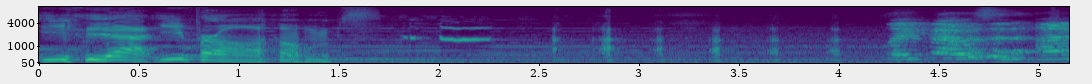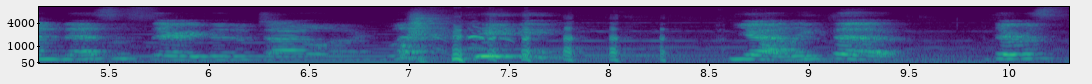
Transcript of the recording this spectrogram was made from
yeah, EPROMs. like that was an unnecessary bit of dialogue. Like, yeah, like the there was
